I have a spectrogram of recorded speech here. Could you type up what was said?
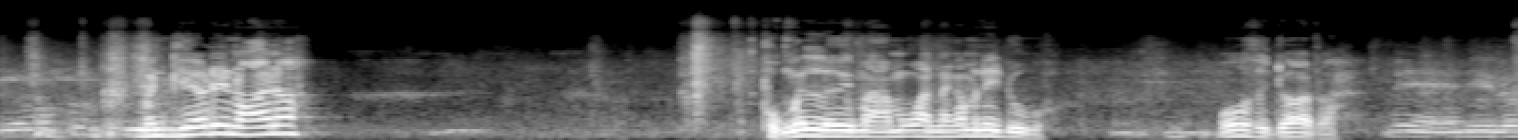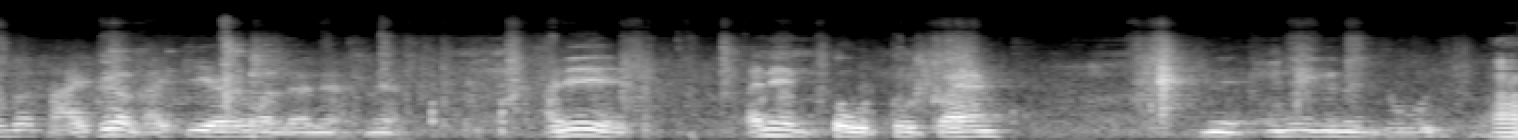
เดียวมันเลี้ยวได้น้อยเนาะผมก็เลยมาเมื่อวันนั้นก็ไม่ได้ดู โอ้สุดยอดว่ะนี่นี่ลุงก็ขายเครื่องขายเกียร์ไปหมดแล้วเนี่ยเนี่ยอันนี้ อันนี้ตูดตูดแปลงนี่อันนี้ก็หนึ่งศูนย์อ่า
